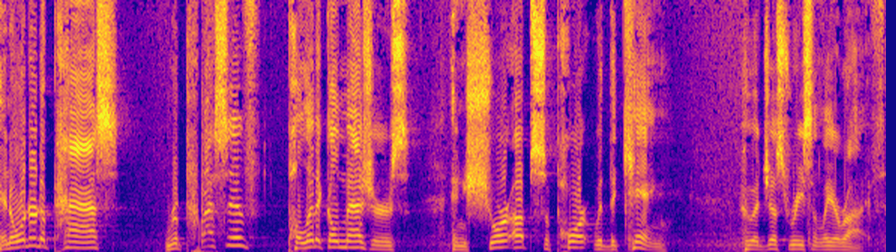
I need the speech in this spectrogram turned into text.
in order to pass repressive political measures and shore up support with the king who had just recently arrived.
